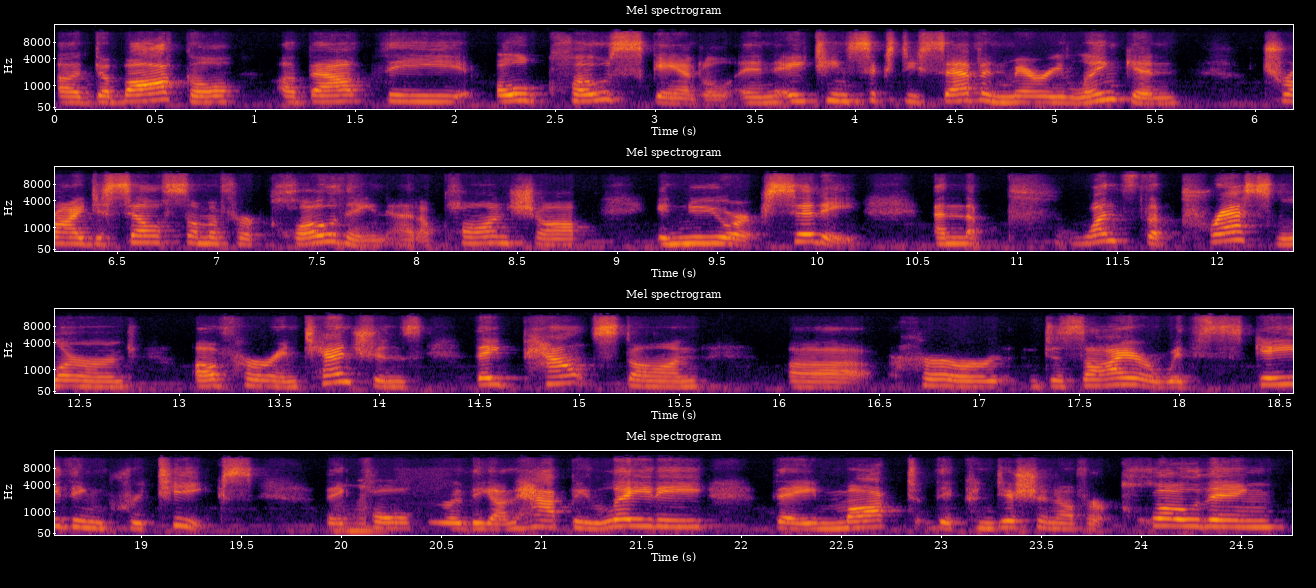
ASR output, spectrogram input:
uh, debacle about the old clothes scandal. In 1867, Mary Lincoln tried to sell some of her clothing at a pawn shop in New York City. And the, once the press learned of her intentions, they pounced on uh, her desire with scathing critiques. They mm-hmm. called her the unhappy lady. They mocked the condition of her clothing.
